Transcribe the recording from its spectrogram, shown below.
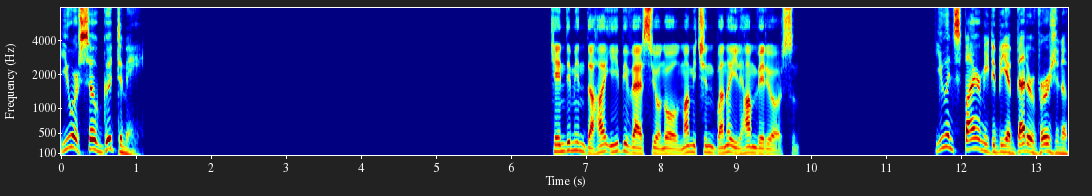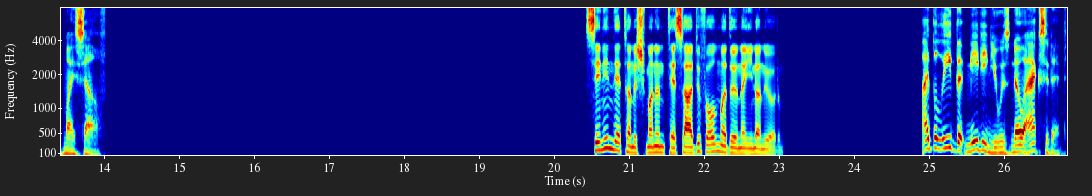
You are so good to me. Kendimin daha iyi bir versiyonu olmam için bana ilham veriyorsun. You inspire me to be a better version of myself. Seninle tanışmanın tesadüf olmadığına inanıyorum. I believe that meeting you is no accident.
